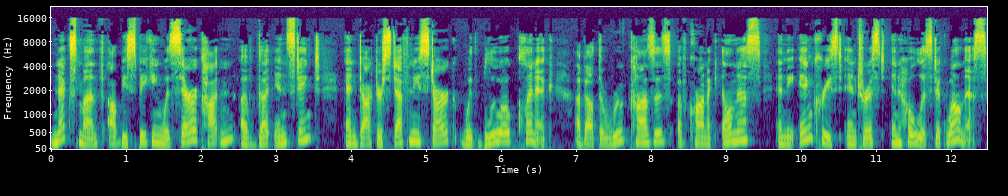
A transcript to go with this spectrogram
Next month, I'll be speaking with Sarah Cotton of Gut Instinct and Dr. Stephanie Stark with Blue Oak Clinic about the root causes of chronic illness and the increased interest in holistic wellness.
